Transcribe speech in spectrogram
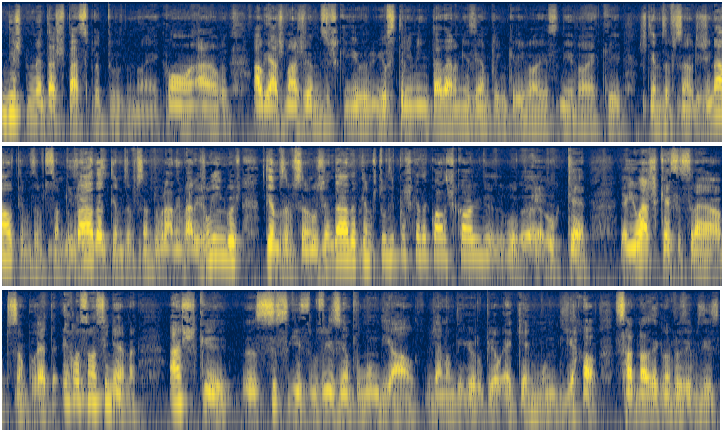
neste momento há espaço para tudo, não é? Com, há- aliás, nós vemos os que, e, o, e o streaming está a dar um exemplo incrível a esse nível. É que temos a versão original, temos a versão dobrada, temos a versão dobrada em várias línguas, temos a versão legendada, temos tudo e depois cada qual escolhe o, o que quer. Eu acho que essa será a opção correta. Em relação ao cinema, acho que eh, se seguíssemos o exemplo mundial, já não digo europeu, é que é mundial, só nós é que não fazemos isso.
